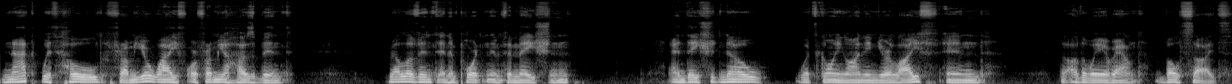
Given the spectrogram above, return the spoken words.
not withhold from your wife or from your husband relevant and important information, and they should know what's going on in your life and the other way around, both sides.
